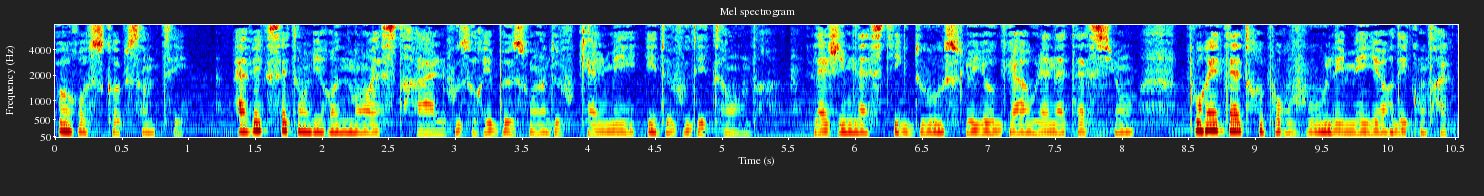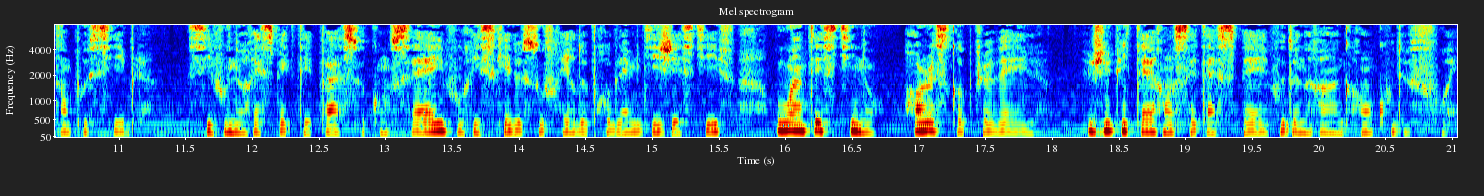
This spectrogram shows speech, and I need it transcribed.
Horoscope santé. Avec cet environnement astral, vous aurez besoin de vous calmer et de vous détendre la gymnastique douce, le yoga ou la natation pourraient être pour vous les meilleurs décontractants possibles. Si vous ne respectez pas ce conseil, vous risquez de souffrir de problèmes digestifs ou intestinaux. Horoscope Prevail. Jupiter en cet aspect vous donnera un grand coup de fouet.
